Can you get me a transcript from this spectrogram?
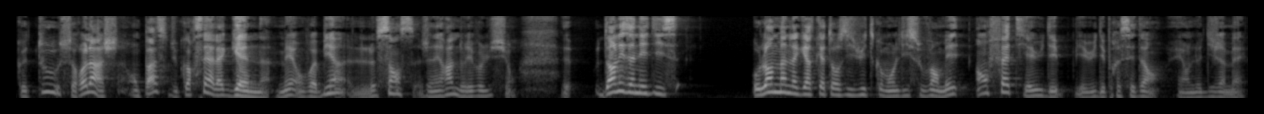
que tout se relâche. On passe du corset à la gaine, mais on voit bien le sens général de l'évolution. Dans les années 10, au lendemain de la guerre de 14-18, comme on le dit souvent, mais en fait, il y a eu des, il y a eu des précédents, et on ne le dit jamais,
